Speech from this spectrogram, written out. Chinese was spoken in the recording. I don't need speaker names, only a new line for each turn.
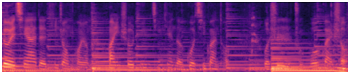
各位亲爱的听众朋友们，欢迎收听今天的过期罐头，我是主播怪兽。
